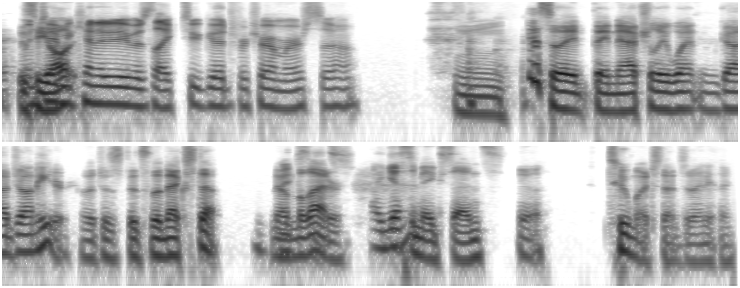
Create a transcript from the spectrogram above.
when is he Jamie all, Kennedy was like too good for Tremors. So Mm, yeah, so they, they naturally went and got Jon Heder, which is it's the next step down makes the ladder. sense. I guess it makes sense. Yeah. too much sense of anything.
